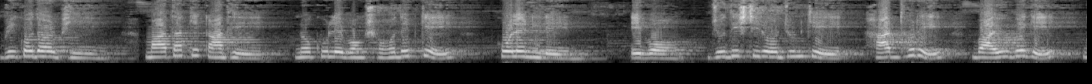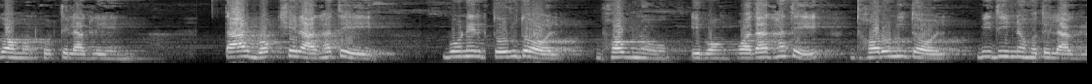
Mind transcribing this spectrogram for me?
বৃকদর ভীম মাতাকে কাঁধে, নকুল এবং সহদেবকে কোলে নিলেন এবং যুধিষ্ঠির অর্জুনকে হাত ধরে বায়ুবেগে গমন করতে লাগলেন। তার বক্ষের আঘাতে বনের তরুদল, ভগ্ন এবং পদাঘাতে ধরণীতল বিদীর্ণ হতে লাগল।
